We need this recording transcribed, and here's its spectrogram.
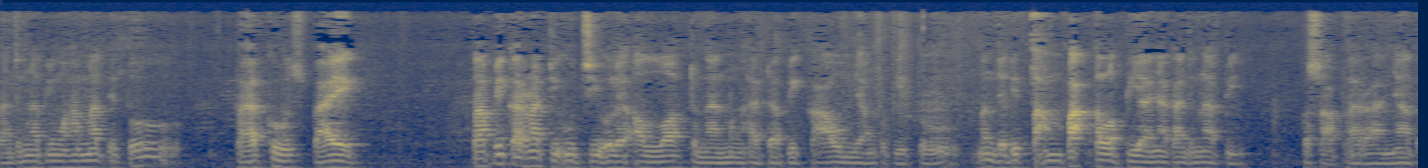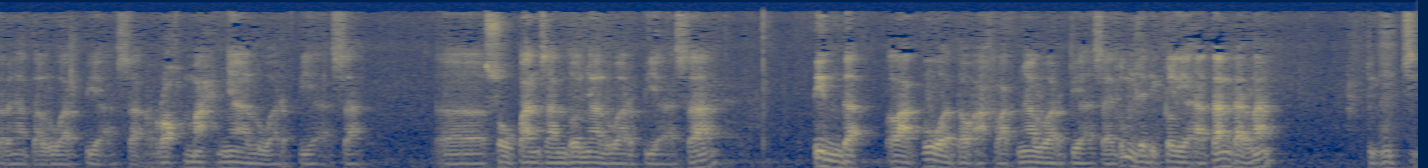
Kanjeng Nabi Muhammad itu bagus, baik, tapi karena diuji oleh Allah dengan menghadapi kaum yang begitu, menjadi tampak kelebihannya kanjeng Nabi. Kesabarannya ternyata luar biasa, rohmahnya luar biasa, e, sopan santunnya luar biasa, tindak laku atau akhlaknya luar biasa. Itu menjadi kelihatan karena diuji.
